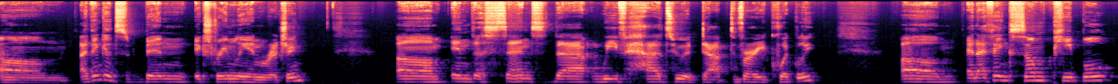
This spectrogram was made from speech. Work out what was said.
um, i think it's been extremely enriching um, in the sense that we've had to adapt very quickly um, and i think some people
